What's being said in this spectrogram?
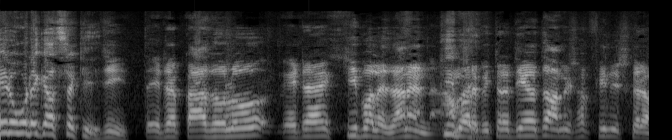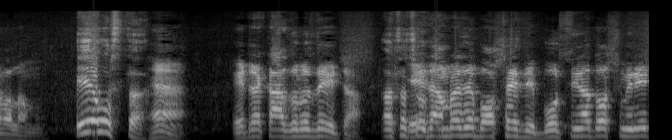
এই রোবটের কাজটা কি? জি এটা কাজ হলো এটা কি বলে জানেন? আমার ভিতরে দিয়ে তো আমি সব ফিনিশ করে ফেলাম। এই অবস্থা? হ্যাঁ এটা কাজ হলো যে এটা। আচ্ছা, এই যে আচ্ছা। আমরা যে বসাই দিই বলছি না দশ মিনিট.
